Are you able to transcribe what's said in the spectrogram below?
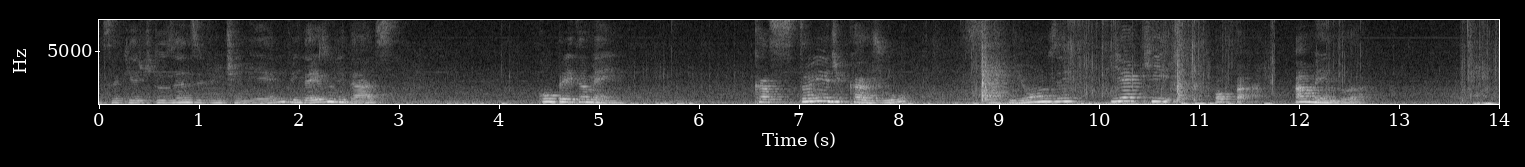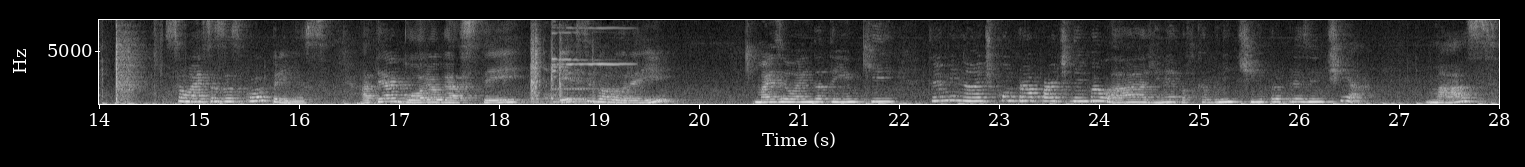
essa aqui é de 220 ml, vem 10 unidades. Comprei também castanha de caju, 111 e aqui, opa, amêndoa. São essas as comprinhas. Até agora eu gastei esse valor aí, mas eu ainda tenho que terminar de comprar a parte da embalagem, né? Pra ficar bonitinho para presentear. Mas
